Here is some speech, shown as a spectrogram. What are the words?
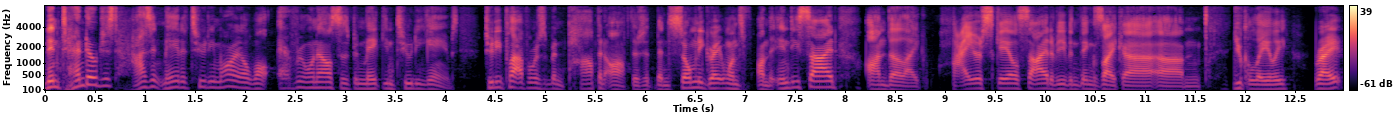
Nintendo just hasn't made a 2D Mario while everyone else has been making 2D games. 2D platforms have been popping off. There's been so many great ones on the indie side, on the like higher scale side of even things like uh, um, Yooka-Laylee, right?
